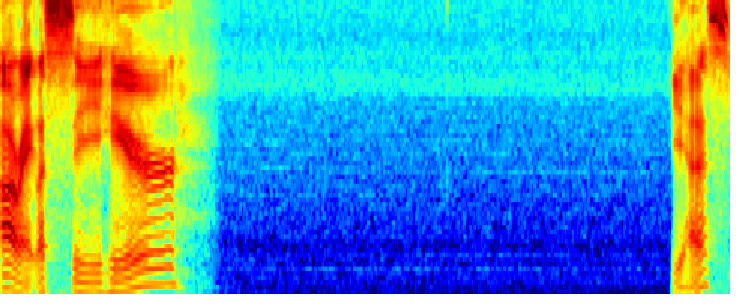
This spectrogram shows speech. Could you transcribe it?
all right let's see here Yes.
